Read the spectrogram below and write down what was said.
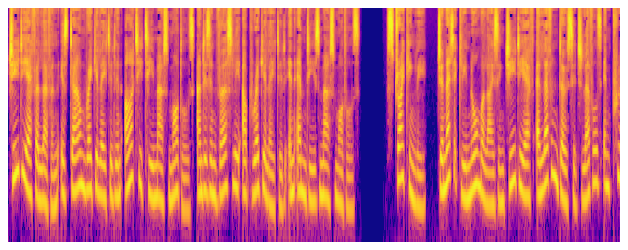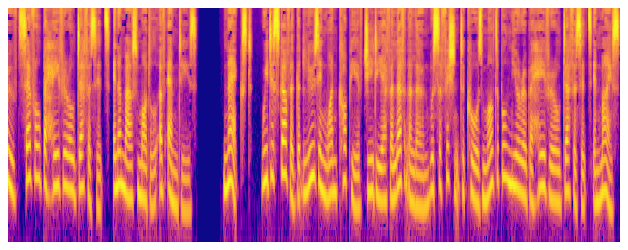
GDF11 is downregulated in RTT mouse models and is inversely upregulated in MDS mouse models. Strikingly, genetically normalizing GDF11 dosage levels improved several behavioral deficits in a mouse model of MDS. Next, we discovered that losing one copy of GDF11 alone was sufficient to cause multiple neurobehavioral deficits in mice,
